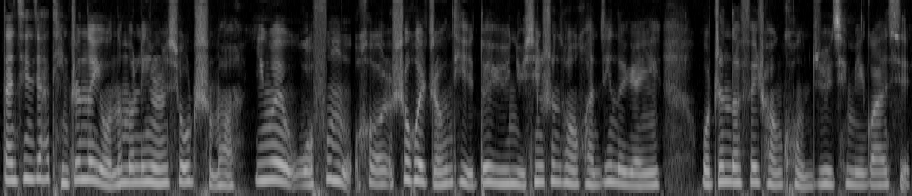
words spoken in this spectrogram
单亲家庭真的有那么令人羞耻吗？因为我父母和社会整体对于女性生存环境的原因，我真的非常恐惧亲密关系。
